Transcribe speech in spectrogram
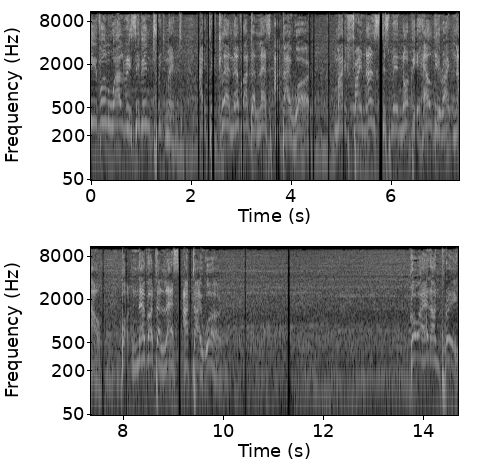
Even while receiving treatment declare nevertheless at thy word my finances may not be healthy right now but nevertheless at thy word. Go ahead and pray.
